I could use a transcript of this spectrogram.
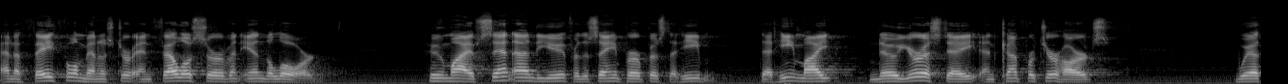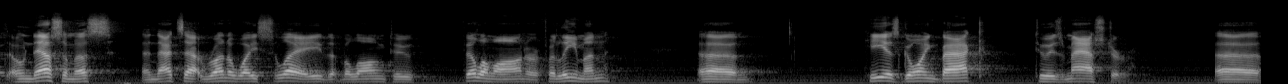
and a faithful minister and fellow servant in the Lord, whom I have sent unto you for the same purpose that he that he might know your estate and comfort your hearts with Onesimus, and that's that runaway slave that belonged to Philemon or Philemon. Uh, he is going back to his master. Uh,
